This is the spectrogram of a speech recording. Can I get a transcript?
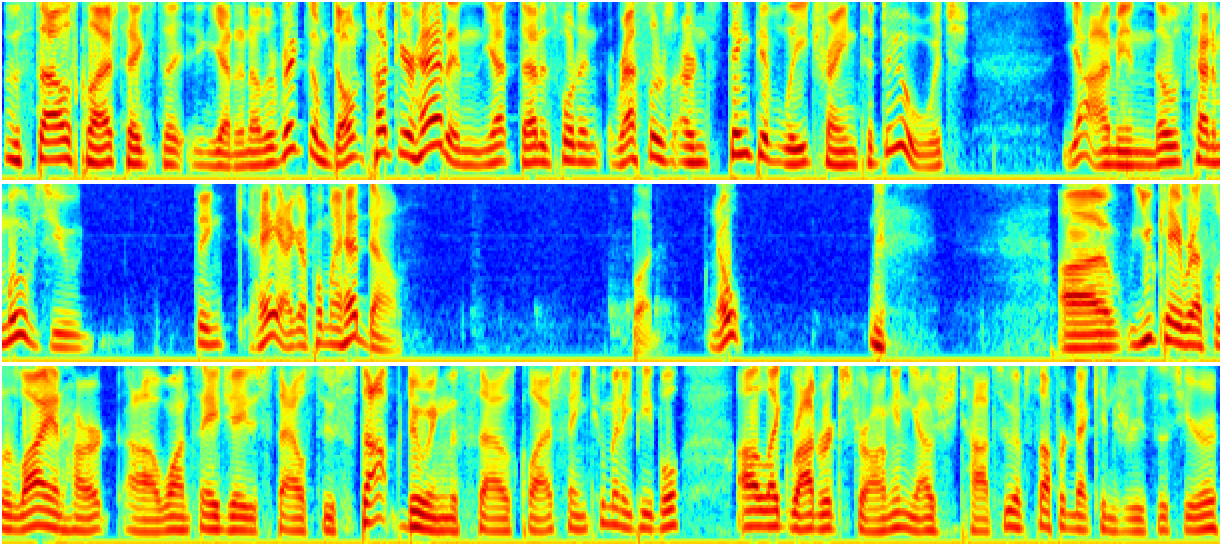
the Styles Clash takes yet another victim. Don't tuck your head, and yet that is what in- wrestlers are instinctively trained to do. Which, yeah, I mean, those kind of moves, you think, hey, I got to put my head down, but nope. Uh, UK wrestler Lionheart uh, wants AJ Styles to stop doing the Styles Clash, saying too many people uh, like Roderick Strong and Yoshitatsu have suffered neck injuries this year,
